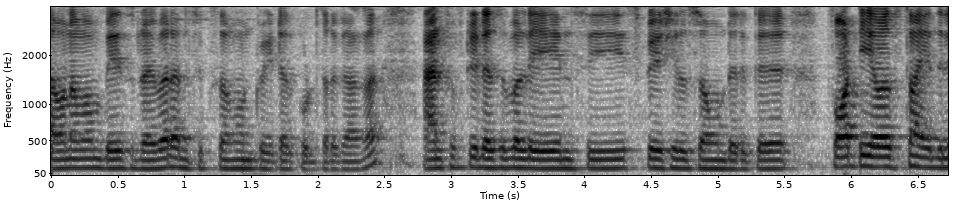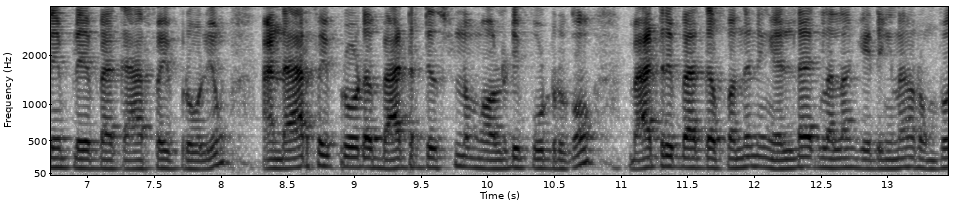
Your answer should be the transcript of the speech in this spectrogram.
eleven mm bass driver and six mm tweeter கொடுத்துருக்காங்க. And fifty decibel ANC spatial sound இருக்குது ஃபார்ட்டி ஹவர்ஸ் தான் இதுலேயும் ப்ளே பேக் ஏர் ஃபைவ் ப்ரோலையும் அண்ட் ஏர் ஃபைவ் ப்ரோட பேட்டரி டெஸ்ட் நம்ம ஆல்ரெடி போட்டிருக்கோம். பேட்டரி பேக்கப் வந்து நீங்கள் எல்டாக்லலாம் கேட்டிங்கன்னா ரொம்ப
